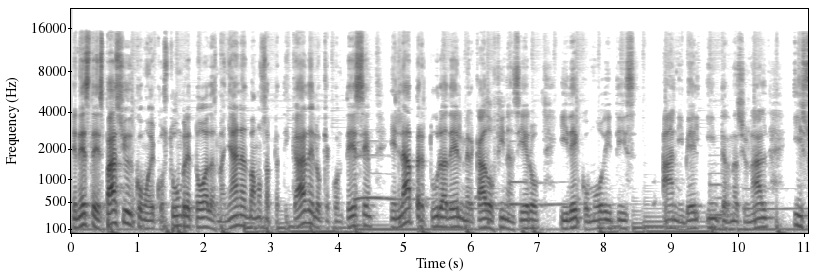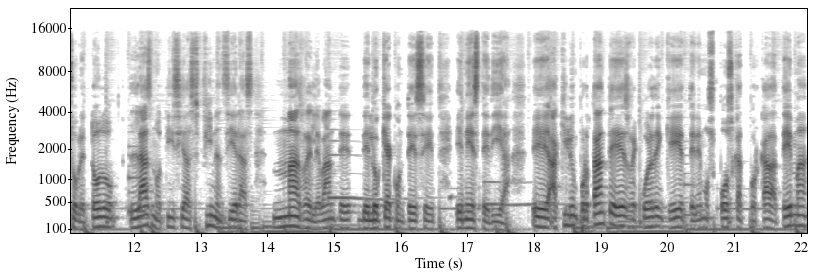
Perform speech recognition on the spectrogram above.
En este espacio y como de costumbre todas las mañanas vamos a platicar de lo que acontece en la apertura del mercado financiero y de commodities a nivel internacional y sobre todo las noticias financieras más relevantes de lo que acontece en este día. Eh, aquí lo importante es, recuerden que tenemos podcast por cada tema,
